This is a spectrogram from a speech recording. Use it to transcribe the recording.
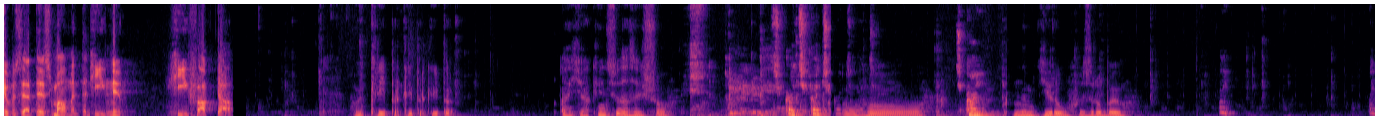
It was at this moment that he knew. He fucked up. Ой, кріпер, кріпер, кріпер. А як він сюди зайшов? Чекай, чекай, чекай, чекай. Ого, Чекай. нам діру зробив. Ой. Ой.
